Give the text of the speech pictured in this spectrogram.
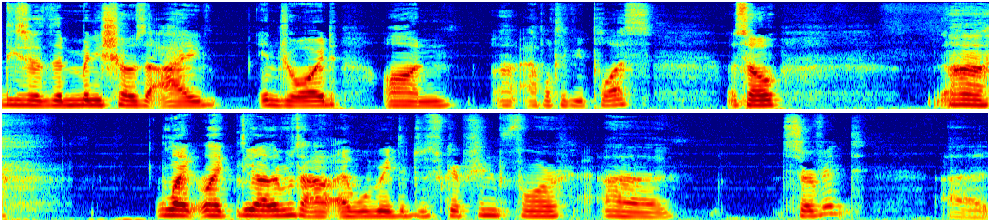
these are the many shows that I enjoyed on uh, Apple TV Plus. So, uh, like like the other ones, I, I will read the description for uh, Servant, uh,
